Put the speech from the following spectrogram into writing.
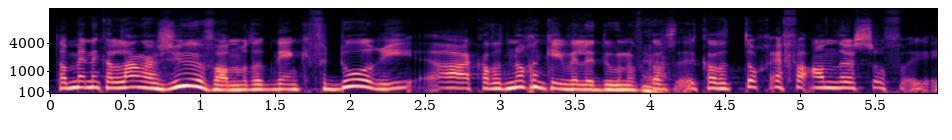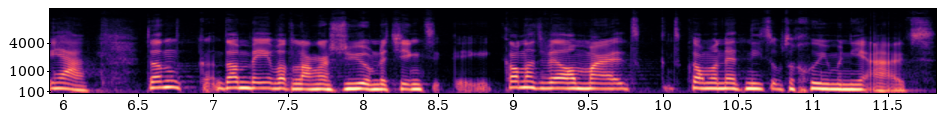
dan ben ik er langer zuur van. Want ik denk, verdorie, ah, ik had het nog een keer willen doen. Of ik, had, ik had het toch even anders. Of ja, dan, dan ben je wat langer zuur. Omdat je denkt, ik kan het wel, maar het, het kwam er net niet op de goede manier uit.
